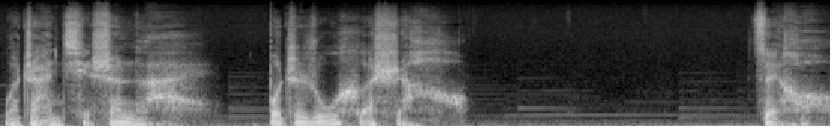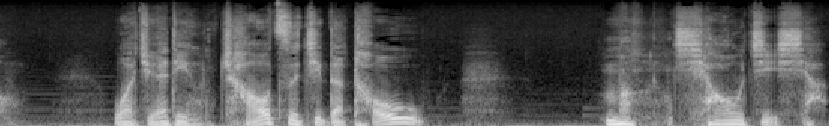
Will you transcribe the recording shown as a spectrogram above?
我站起身来，不知如何是好。最后。我决定朝自己的头猛敲几下。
